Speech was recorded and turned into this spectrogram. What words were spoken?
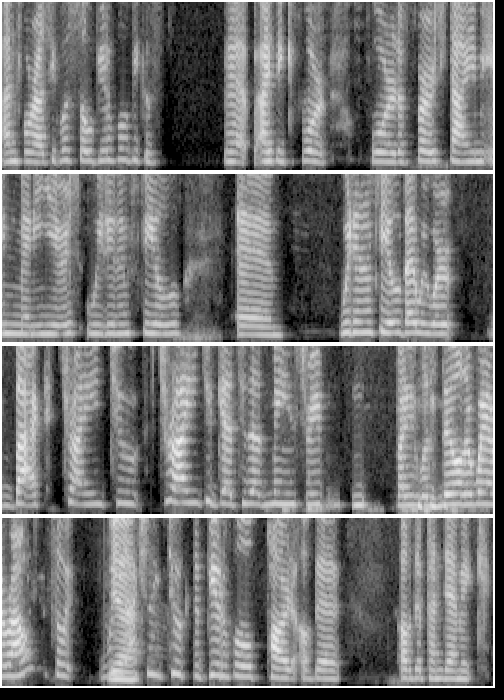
And for us, it was so beautiful because uh, I think for for the first time in many years, we didn't feel. Um, we didn't feel that we were back trying to trying to get to that mainstream but it was the other way around so we Yeah. actually took the beautiful part of the of the pandemic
